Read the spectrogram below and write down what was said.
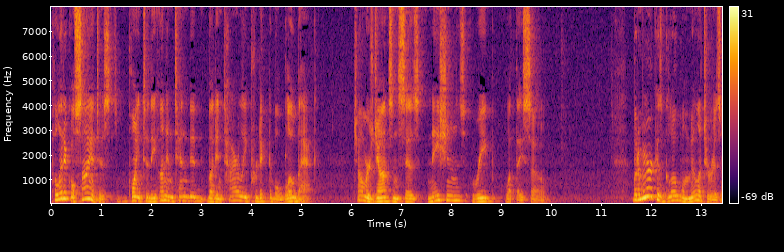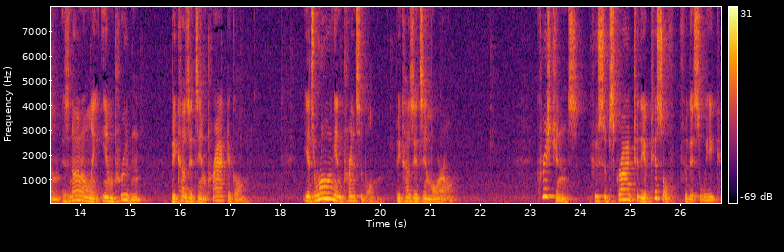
Political scientists point to the unintended but entirely predictable blowback. Chalmers Johnson says nations reap what they sow. But America's global militarism is not only imprudent, because it's impractical. It's wrong in principle because it's immoral. Christians who subscribe to the epistle for this week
